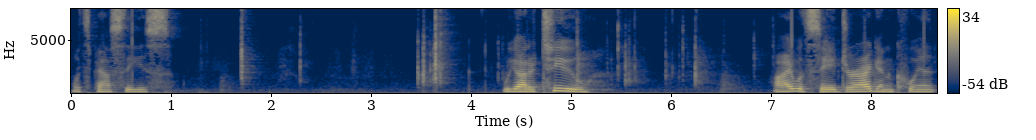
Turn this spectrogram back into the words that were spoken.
Let's pass these. We got a two. I would say dragon quint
